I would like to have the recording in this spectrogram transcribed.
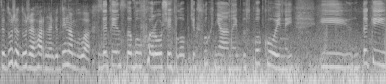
це дуже-дуже гарна людина була. З дитинства був хороший хлопчик, слухняний, спокійний і такий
